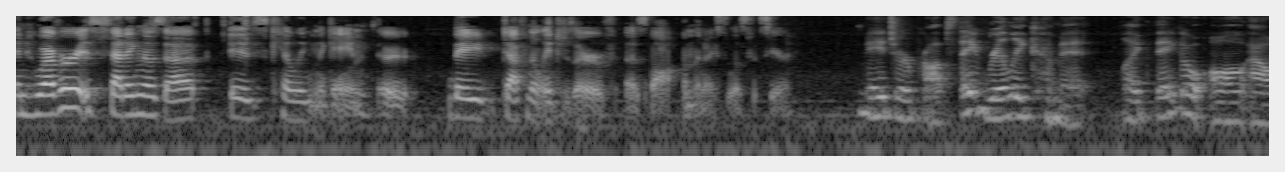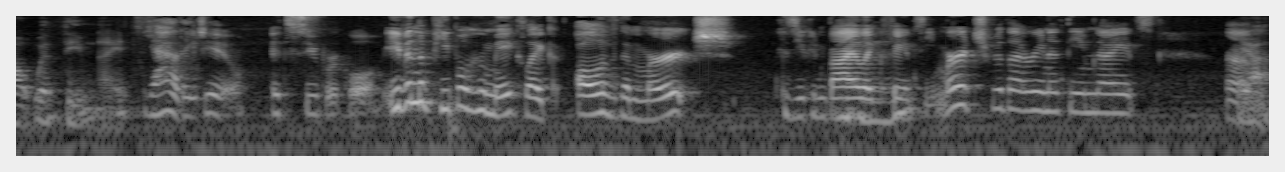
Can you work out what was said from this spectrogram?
and whoever is setting those up is killing the game. They're, they definitely deserve a spot on the nice list this year. Major props. They really commit. Like they go all out with theme nights. Yeah, they do. It's super cool. Even the people who make like all of the merch, because you can buy like Mhm. fancy merch for the arena theme nights. Um, Yeah.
